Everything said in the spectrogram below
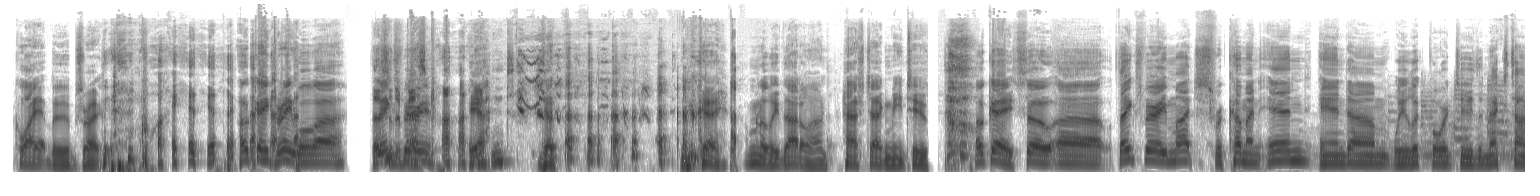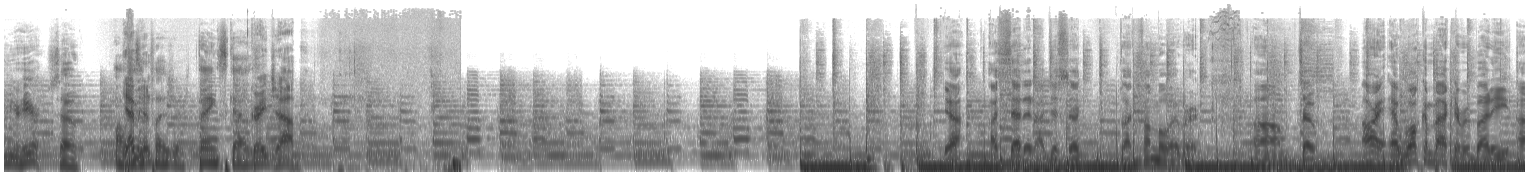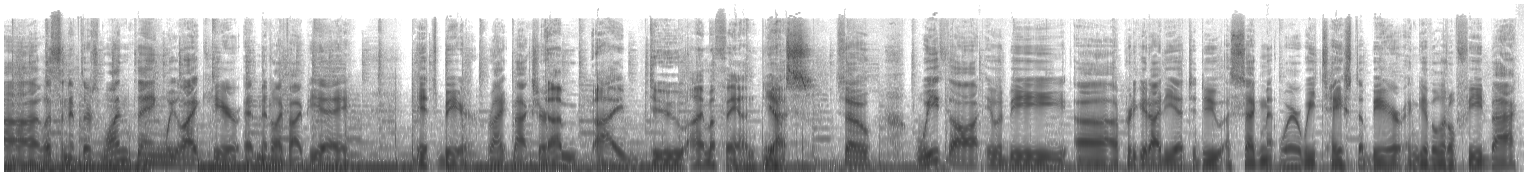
Quiet boobs, right? quiet. Okay, great. Well, uh, Those thanks are the very- best kind. Yeah. okay, I'm going to leave that alone. Hashtag me too. Okay, so uh, thanks very much for coming in, and um, we look forward to the next time you're here. So, Always Yeah, a pleasure. Thanks, guys. Great job. yeah, I said it. I just uh, like fumble over it. Um, so, all right, and welcome back, everybody. Uh, listen, if there's one thing we like here at Midlife IPA, it's beer, right, Baxter? Um, I do. I'm a fan. Yes. So we thought it would be uh, a pretty good idea to do a segment where we taste a beer and give a little feedback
